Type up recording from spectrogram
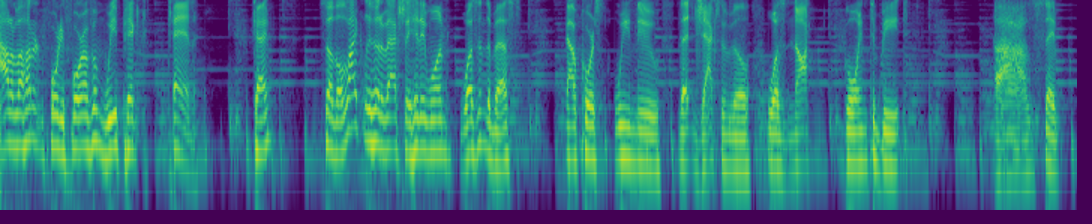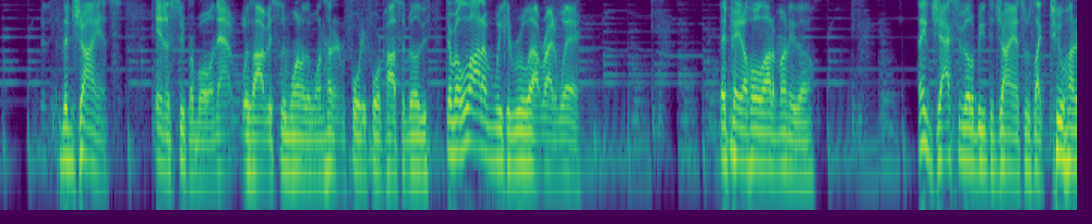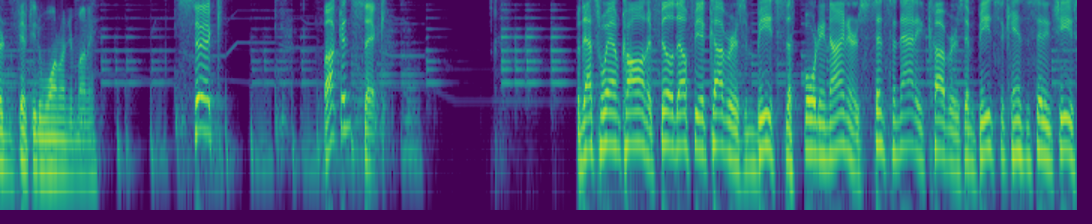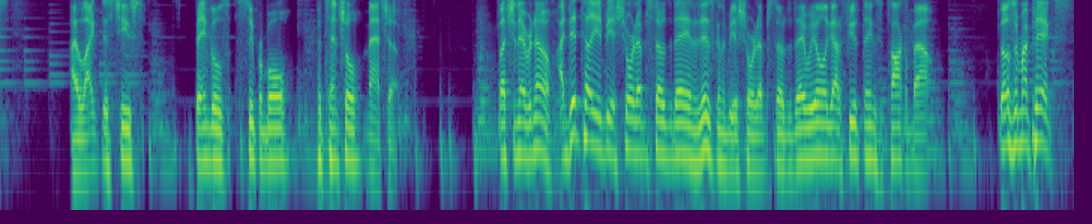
Out of 144 of them, we picked 10. Okay? So the likelihood of actually hitting one wasn't the best. Now, of course, we knew that Jacksonville was not going to beat, uh, say, the Giants in a Super Bowl. And that was obviously one of the 144 possibilities. There were a lot of them we could rule out right away. They paid a whole lot of money, though. I think Jacksonville to beat the Giants was like 250 to 1 on your money. Sick. Fucking sick. But that's the way I'm calling it. Philadelphia covers and beats the 49ers. Cincinnati covers and beats the Kansas City Chiefs. I like this Chiefs Bengals Super Bowl potential matchup. But you never know. I did tell you it'd be a short episode today, and it is going to be a short episode today. We only got a few things to talk about. Those are my picks.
